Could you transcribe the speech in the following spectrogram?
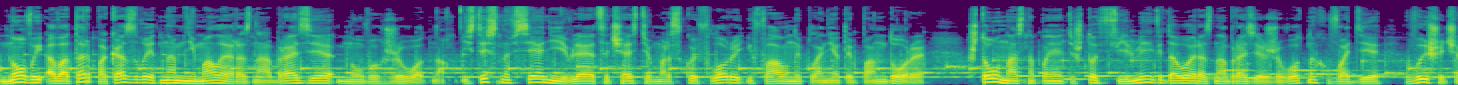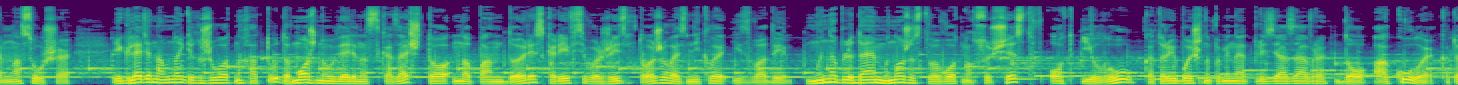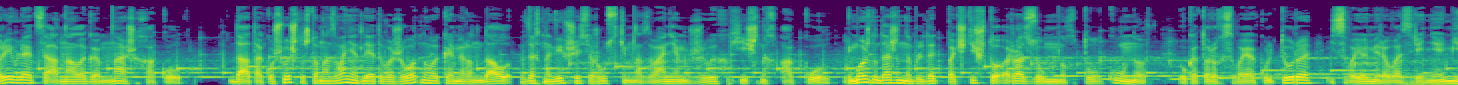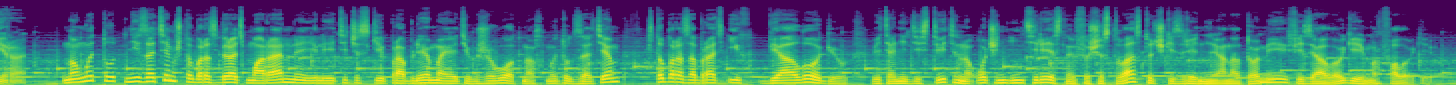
Новый аватар показывает нам немалое разнообразие новых животных. Естественно, все они являются частью морской флоры и фауны планеты Пандоры. Что у нас на планете, что в фильме, видовое разнообразие животных в воде выше, чем на суше. И глядя на многих животных оттуда, можно уверенно сказать, что на Пандоре, скорее всего, жизнь тоже возникла из воды. Мы наблюдаем множество водных существ от илу, которые больше напоминают плезиозавра, до акулы, который является аналогом наших акул. Да, так уж вышло, что название для этого животного Кэмерон дал, вдохновившись русским названием живых хищных акул. И можно даже наблюдать почти что разумных тулкунов, у которых своя культура и свое мировоззрение мира. Но мы тут не за тем, чтобы разбирать моральные или этические проблемы этих животных. Мы тут за тем, чтобы разобрать их биологию, ведь они действительно очень интересные существа с точки зрения анатомии, физиологии и морфологии.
